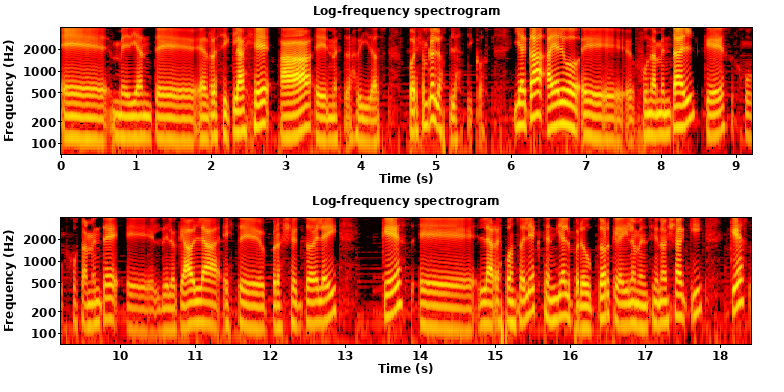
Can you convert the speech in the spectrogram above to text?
eh, mediante el reciclaje a eh, nuestras vidas. Por ejemplo, los plásticos. Y acá hay algo eh, fundamental que es ju- justamente de lo que habla este proyecto de ley, que es la responsabilidad extendida del productor, que ahí lo mencionó Jackie, que es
